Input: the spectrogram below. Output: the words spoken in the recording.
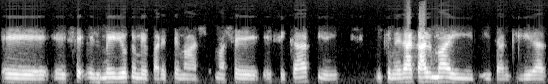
eh, es el medio que me parece más, más eh, eficaz y, que me da calma y tranquilidad.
